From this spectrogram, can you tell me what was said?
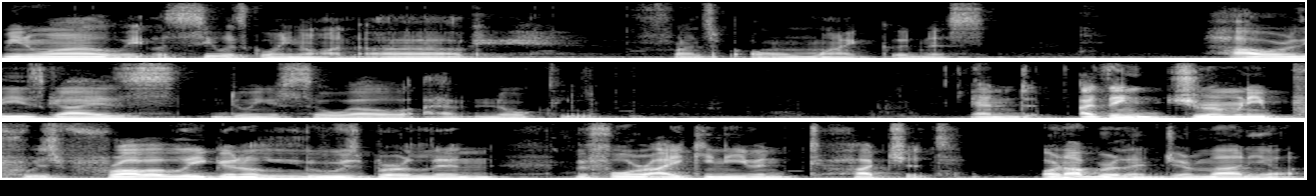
Meanwhile, wait, let's see what's going on. Uh, okay. France, oh my goodness. How are these guys doing so well? I have no clue. And I think Germany is probably gonna lose Berlin before I can even touch it. Or not Berlin, Germania.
